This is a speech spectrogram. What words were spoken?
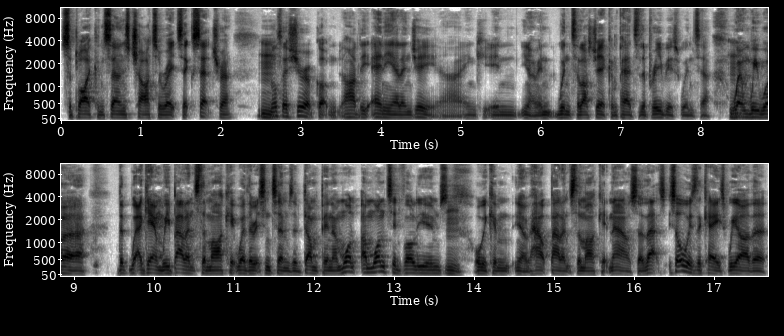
supply concerns, charter rates, etc. Northwest Europe got hardly any LNG uh, in, in, you know, in winter last year compared to the previous winter when we were. The, again, we balance the market, whether it's in terms of dumping unwan- unwanted volumes, hmm. or we can, you know, help balance the market now. So that's it's always the case. We are the,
